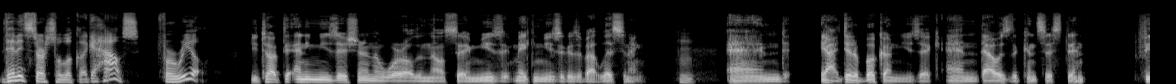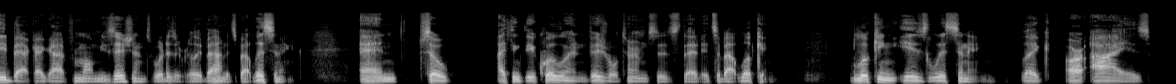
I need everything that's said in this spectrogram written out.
Then it starts to look like a house for real. You talk to any musician in the world and they'll say music making music is about listening. Hmm. And yeah, I did a book on music and that was the consistent feedback I got from all musicians. What is it really about? It's about listening. And so I think the equivalent in visual terms is that it's about looking. Looking is listening. Like our eyes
